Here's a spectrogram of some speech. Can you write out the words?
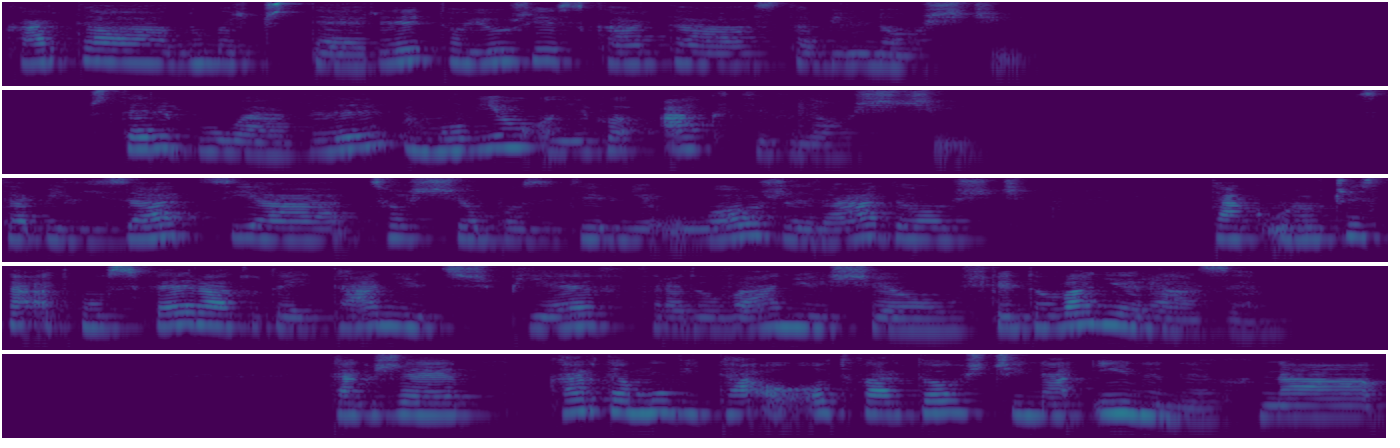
Karta numer cztery to już jest karta stabilności. Cztery buławy mówią o jego aktywności stabilizacja, coś się pozytywnie ułoży, radość, tak uroczysta atmosfera, tutaj taniec, śpiew, radowanie się, świętowanie razem. Także karta mówi ta o otwartości na innych, na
